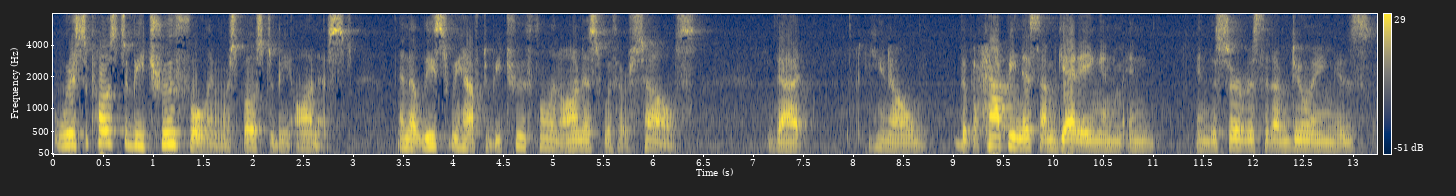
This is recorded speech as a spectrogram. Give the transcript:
we're supposed to be truthful and we're supposed to be honest. And at least we have to be truthful and honest with ourselves that, you know, the happiness I'm getting in, in, in the service that I'm doing is,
